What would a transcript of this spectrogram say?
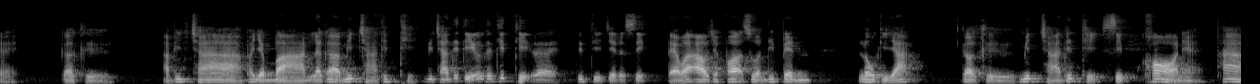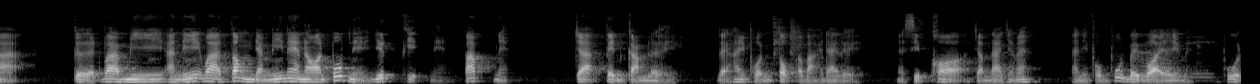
เลย ก็คือ อภิชาพยาบาท แล้วก็มิจฉาทิฏฐิ มิจฉาทิฏฐิก็คือทิฏฐิเลย ทิฏฐิเจตสิก แต่ว่าเอาเฉพาะส่วนที่เป็นโลกิยะ ก็คือมิจฉาทิฏฐิสิบข้อเนี่ย ถ้าเกิดว่ามีอันนี้ว่าต้องอย่างนี้แน่นอนปุ๊บเนี่ยยึดผิดเนี่ยปั๊บเนี่ยจะเป็นกรรมเลย และให้ผลตกอบายได้เลยสิบข้อจำได้ใช่ไหม อันนี้ผมพูดบ่อยๆ พูด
